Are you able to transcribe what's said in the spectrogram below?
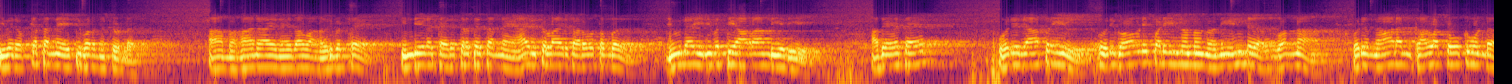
ഇവരൊക്കെ തന്നെ ഏറ്റുപറഞ്ഞിട്ടുണ്ട്. ആ മഹാനായ നേതാവാണ്. ഒരുപക്ഷെ ഇന്ത്യയുടെ ചരിത്രത്തിൽ തന്നെ ആയിരത്തി തൊള്ളായിരത്തി അറുപത്തി ഒമ്പത് ജൂലൈ ഇരുപത്തി ആറാം തീയതി അദ്ദേഹത്തെ ഒരു രാത്രിയിൽ ഒരു ഗോവണിപ്പടിയിൽ നിന്നും നീണ്ട് വന്ന ഒരു നാടൻ കള്ളത്തോക്കുകൊണ്ട്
